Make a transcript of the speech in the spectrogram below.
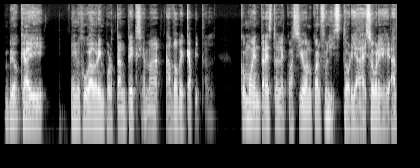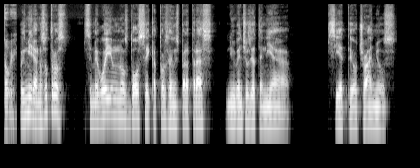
veo que hay un jugador importante que se llama Adobe Capital. ¿Cómo entra esto en la ecuación? ¿Cuál fue la historia sobre Adobe? Pues mira, nosotros, si me voy unos 12, 14 años para atrás, New Ventures ya tenía 7, 8 años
